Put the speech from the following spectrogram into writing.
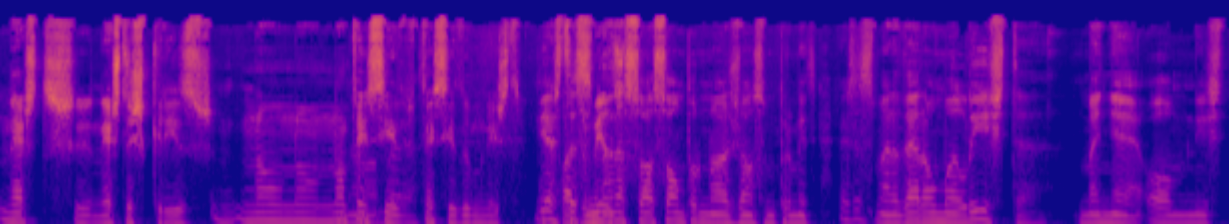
nestes, nestas crises. Não, não, não, não tem, sido, tem sido o ministro. E esta semana, só, só um pormenor, João, se me permite. Esta semana deram uma lista de manhã ao ministro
